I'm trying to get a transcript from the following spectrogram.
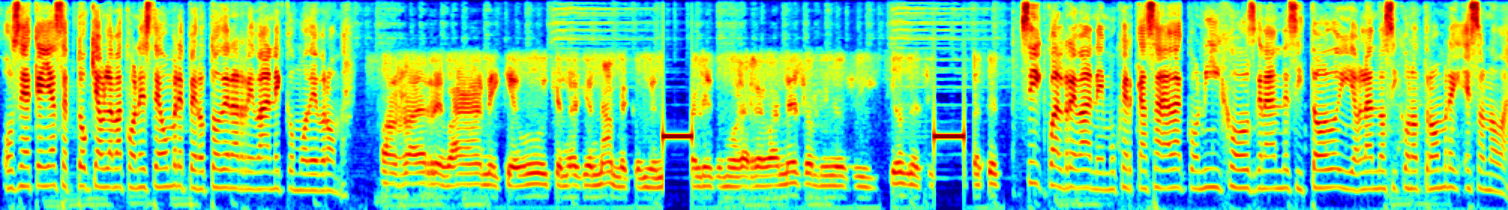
O sea que ella aceptó que hablaba con este hombre, pero todo era rebane como de broma. Ajá, de rebane, que uy, que no que nada, me comió como le digo, sí, ¿cuál rebane? Mujer casada con hijos grandes y todo y hablando así con otro hombre, eso no va.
